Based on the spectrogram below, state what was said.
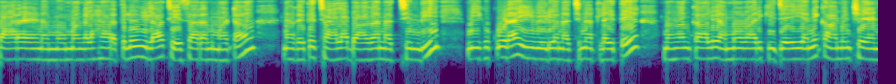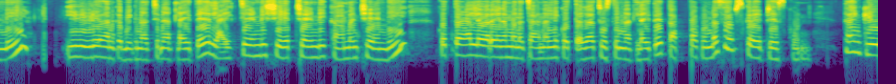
పారాయణము మంగళహారతులు ఇలా చేశారనమాట నాకైతే చాలా బాగా నచ్చింది. మీకు కూడా ఈ వీడియో నచ్చినట్లయితే మహంకాళి అమ్మవారికి జై అని కామెంట్ చేయండి. ఈ వీడియో కనుక మీకు నచ్చినట్లయితే లైక్ చేయండి షేర్ చేయండి కామెంట్ చేయండి. కొత్త వాళ్ళు ఎవరైనా మన ఛానల్ని కొత్తగా చూస్తున్నట్లయితే తప్పకుండా సబ్స్క్రైబ్ చేసుకోండి. Thank you.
